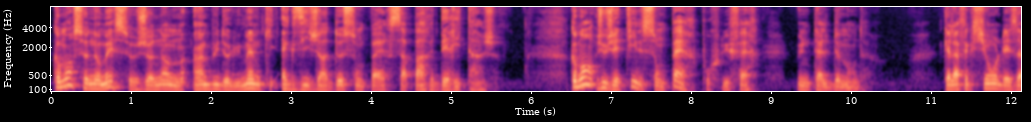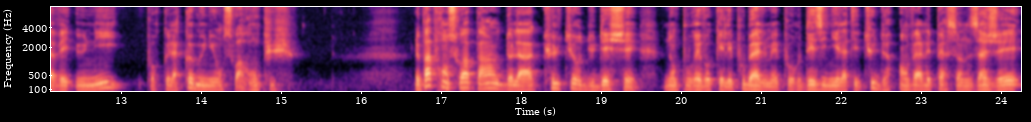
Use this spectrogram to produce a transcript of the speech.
Comment se nommait ce jeune homme imbu de lui-même qui exigea de son père sa part d'héritage? Comment jugeait-il son père pour lui faire une telle demande? Quelle affection les avait unis pour que la communion soit rompue? Le pape François parle de la culture du déchet, non pour évoquer les poubelles, mais pour désigner l'attitude envers les personnes âgées,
